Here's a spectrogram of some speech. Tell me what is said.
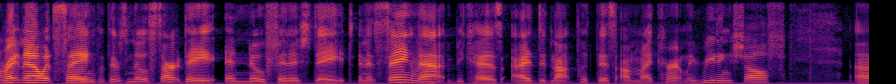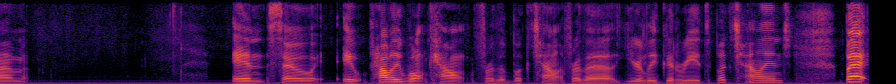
right now it's saying that there's no start date and no finish date, and it's saying that because I did not put this on my currently reading shelf. Um, and so it probably won't count for the book challenge for the yearly Goodreads book challenge. But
